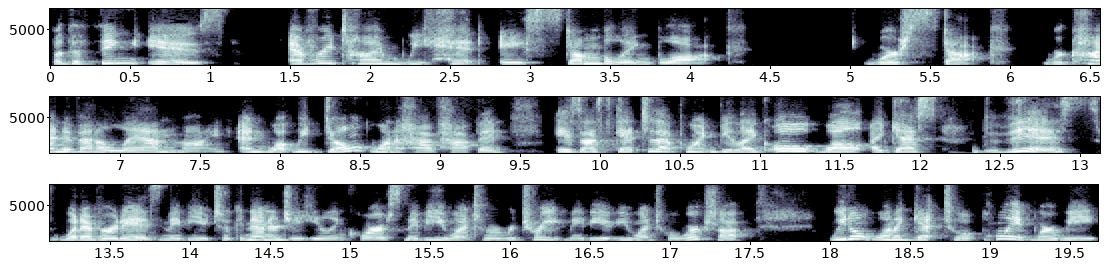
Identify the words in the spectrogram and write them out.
But the thing is, every time we hit a stumbling block, we're stuck we're kind of at a landmine. And what we don't want to have happen is us get to that point and be like, oh, well, I guess this, whatever it is, maybe you took an energy healing course, maybe you went to a retreat, maybe you went to a workshop. We don't want to get to a point where we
